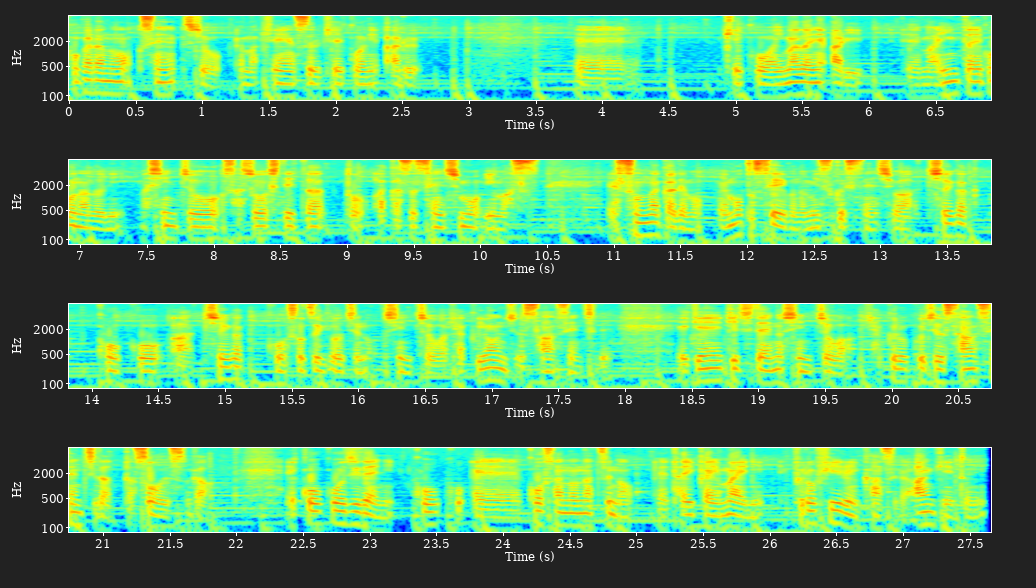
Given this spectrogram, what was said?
小柄の選手を、まあ、敬遠する傾向にある、えー、傾向はいまだにあり、えー、まあ、引退後などに身長を詐称していたと明かす選手もいます。その中でも元西武の水口選手は中学高校あ中学校卒業時の身長は1 4 3センチで現役時代の身長は1 6 3センチだったそうですが高校時代に高校、えー、高3の夏の大会前にプロフィールに関するアンケートに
